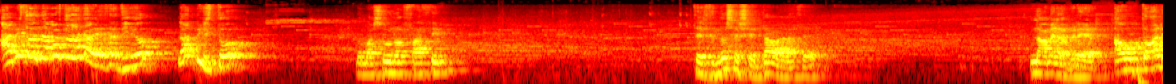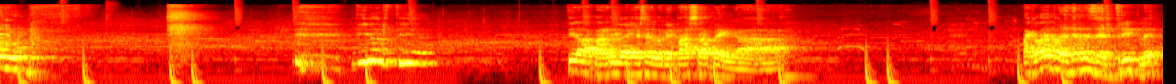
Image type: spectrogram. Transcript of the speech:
¿Has visto dónde ha puesto la cabeza, tío? ¿Lo has visto? No más uno, fácil. 360 va a hacer. No me lo creo. Auto -alium. Dios, tío. Tírala para arriba y ya sabes lo que pasa. Venga. Acaba de aparecer desde el triple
